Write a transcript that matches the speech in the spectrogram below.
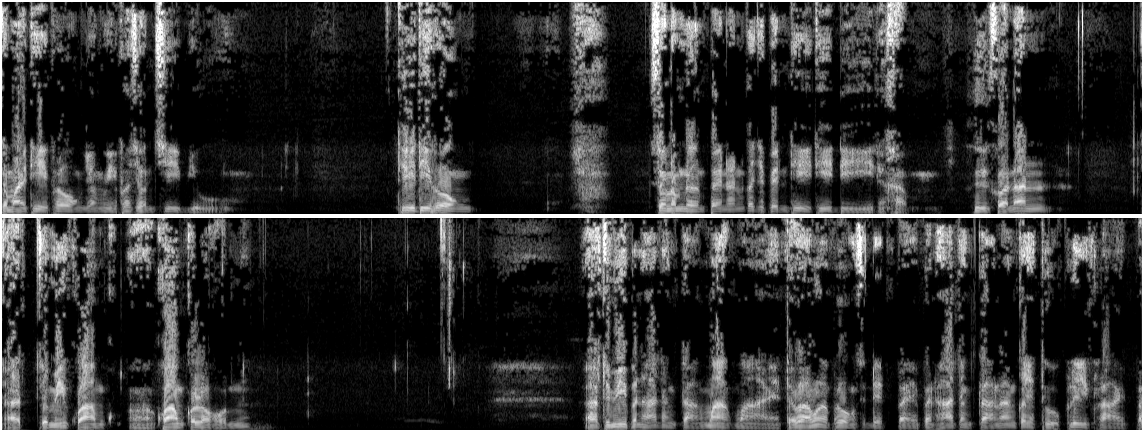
สมัยที่พระองค์ยังมีพระชนชีพอยู่ ที่ที่พระองค์ทรงดำเนินไปนั้นก็จะเป็นที่ที่ดีนะครับ คือก่อนนั้นอาจจะมีความความกลาหน อาจจะมีปัญหาต่างๆมากมาย แต่ว่าเมื่อพระองค์เสด็จไปปัญหาต่างๆ นั้นก็จะถูกคลี่คลายไป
